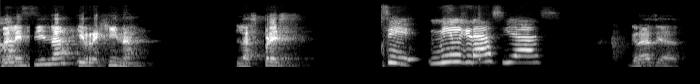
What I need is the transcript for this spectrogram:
Valentina y Regina. Las pres. Sí, mil gracias. Gracias.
